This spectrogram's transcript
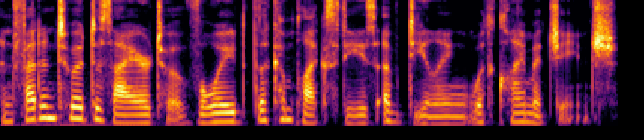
and fed into a desire to avoid the complexities of dealing with climate change.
